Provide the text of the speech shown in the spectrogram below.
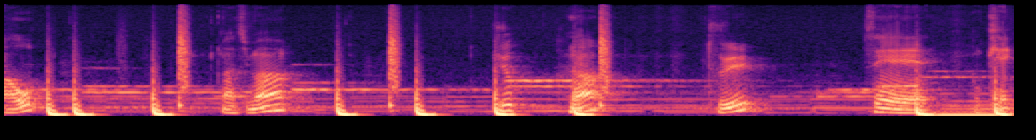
아홉, 마지막. 쭉. 하나, 둘, 셋, 오케이.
